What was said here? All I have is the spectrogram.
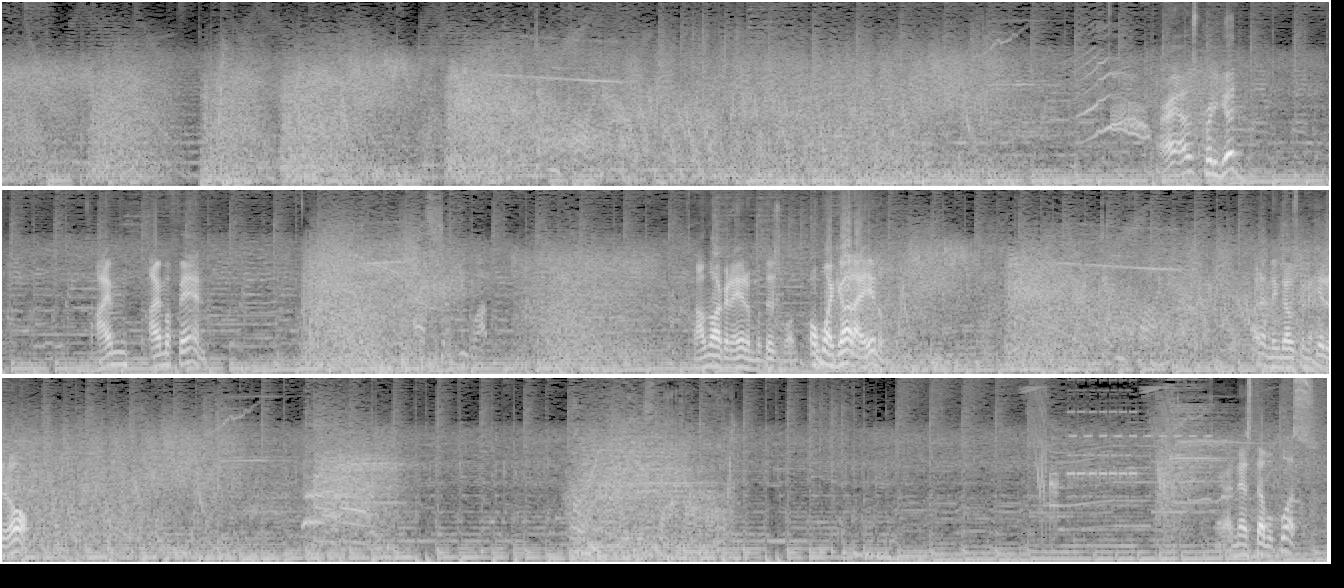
All right, that was pretty good. I'm I'm a fan. I'm not gonna hit him with this one. Oh my god, I hit him. I didn't think that was gonna hit at all. Nest double plus.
